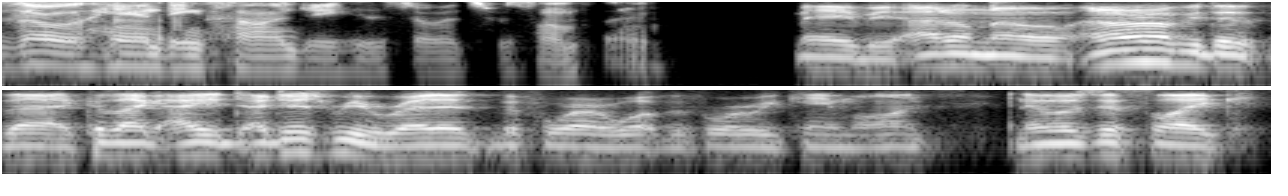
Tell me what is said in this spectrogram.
Zoro handing Sanji his swords for something. Maybe I don't know. I don't know if he does that because like I I just reread it before what before we came on, and it was just like.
